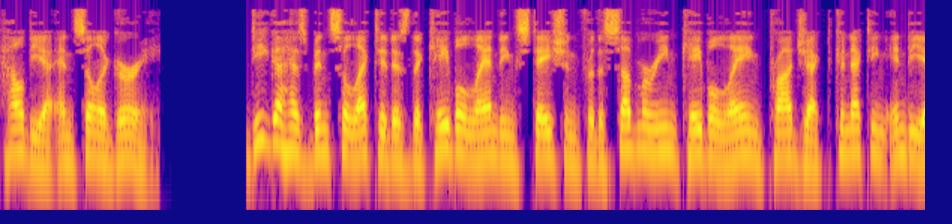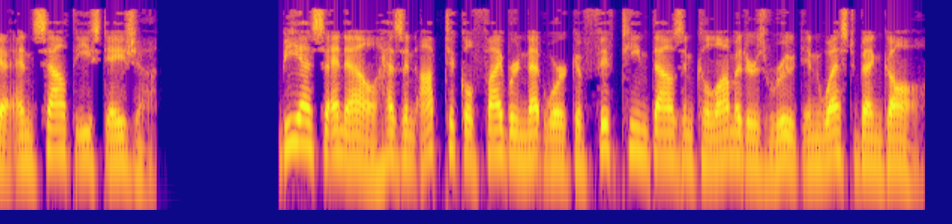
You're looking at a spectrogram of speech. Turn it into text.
Haldia and Siliguri. Digha has been selected as the cable landing station for the submarine cable laying project connecting India and Southeast Asia. BSNL has an optical fibre network of 15,000 km route in West Bengal.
